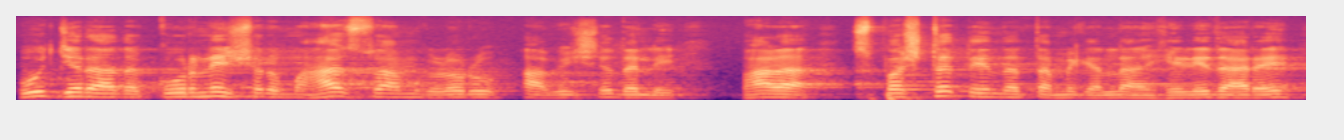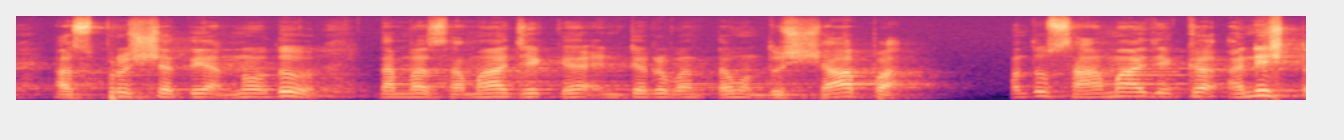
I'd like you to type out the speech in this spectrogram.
ಪೂಜ್ಯರಾದ ಕೂರ್ಣೇಶ್ವರ ಮಹಾಸ್ವಾಮಿಗಳವರು ಆ ವಿಷಯದಲ್ಲಿ ಬಹಳ ಸ್ಪಷ್ಟತೆಯಿಂದ ತಮಗೆಲ್ಲ ಹೇಳಿದ್ದಾರೆ. ಅಸ್ಪೃಶ್ಯತೆ ಅನ್ನೋದು ನಮ್ಮ ಸಮಾಜಕ್ಕೆ ಅಂಟಿರುವಂಥ ಒಂದು ಶಾಪ, ಒಂದು ಸಾಮಾಜಿಕ ಅನಿಷ್ಟ.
